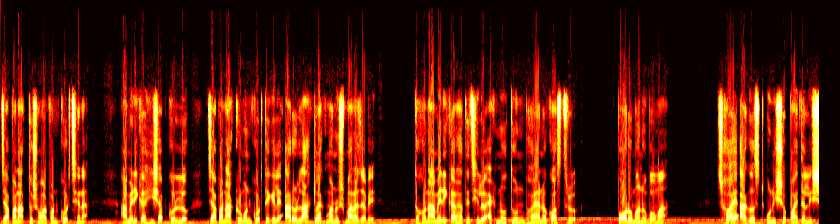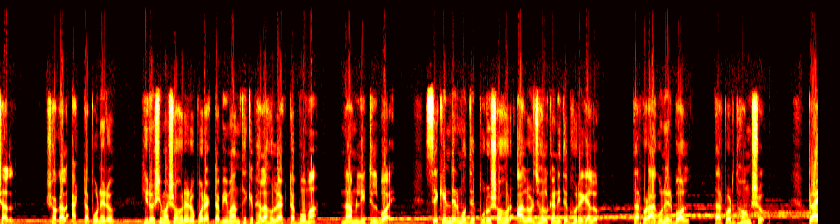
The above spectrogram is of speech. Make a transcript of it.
জাপান আত্মসমর্পণ করছে না। আমেরিকা হিসাব করল, জাপান আক্রমণ করতে গেলে আরও লাখ লাখ মানুষ মারা যাবে। তখন আমেরিকার হাতে ছিল এক নতুন ভয়ানক অস্ত্র, পরমাণু বোমা। ছয় আগস্ট উনিশশো পঁয়তাল্লিশ সাল, সকাল আটটা পনেরো হিরোসীমা শহরের ওপর একটা বিমান থেকে ফেলা হলো একটা বোমা, নাম লিটল বয়। সেকেন্ডের মধ্যে পুরো শহর আলোর ঝলকানিতে ভরে গেল। তারপর আগুনের বল, তারপর ধ্বংস। প্রায়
